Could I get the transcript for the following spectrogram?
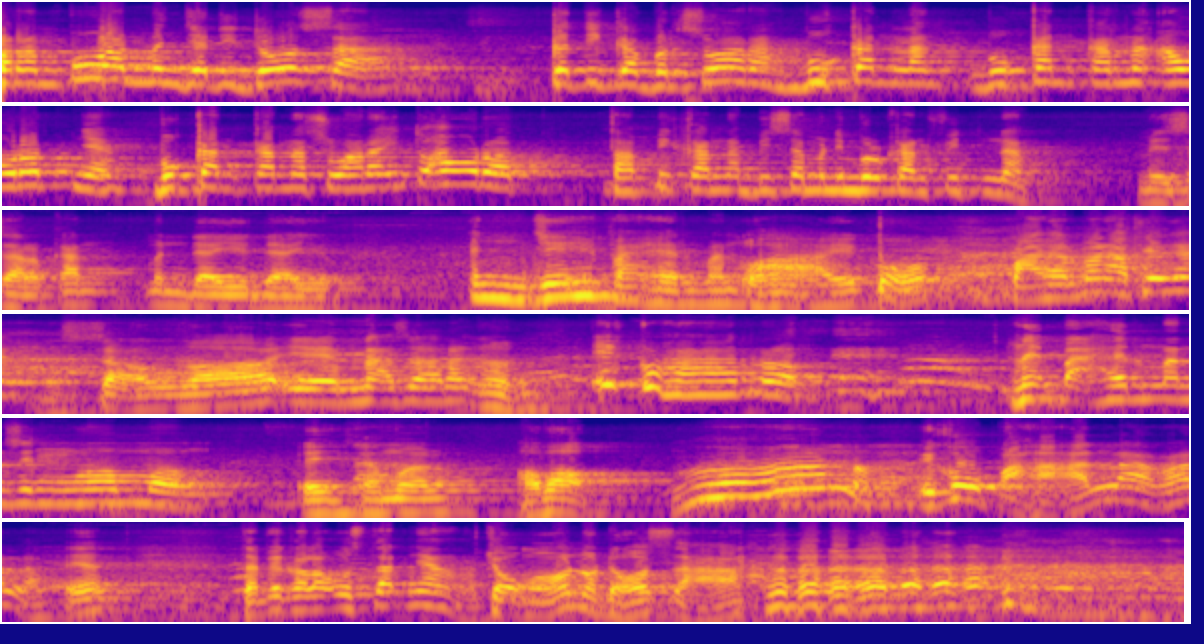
Perempuan menjadi dosa ketika bersuara bukan bukan karena auratnya, bukan karena suara itu aurat, tapi karena bisa menimbulkan fitnah. Misalkan mendayu-dayu. Enje Pak Herman, wah itu Pak Herman akhirnya, Masya Allah, ya enak suara. Oh, iku harap. Nek Pak Herman sing ngomong, eh kamu apa? Ngono, iku pahala malah ya. Tapi kalau ustadznya, cok ngono dosa.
